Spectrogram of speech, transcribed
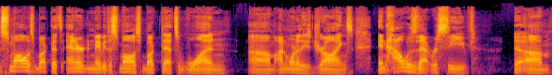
smallest buck that's entered, and maybe the smallest buck that's won um, on one of these drawings, and how was that received? Uh, um,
